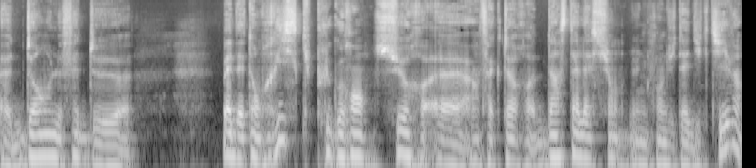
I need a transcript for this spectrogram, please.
euh, dans le fait de bah, d'être en risque plus grand sur euh, un facteur d'installation d'une conduite addictive.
